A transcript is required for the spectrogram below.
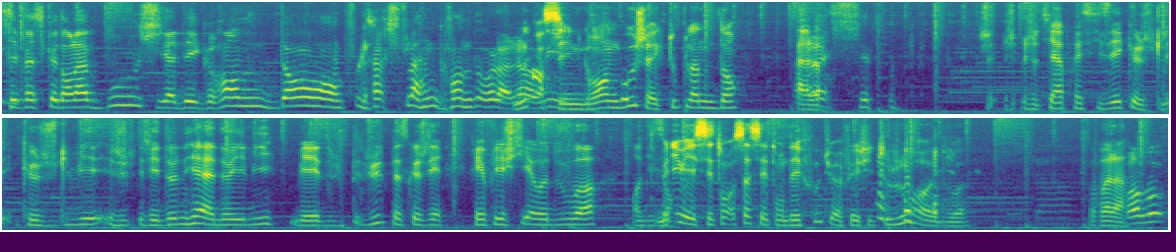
C'est parce que dans la bouche, il y a des grandes dents, plein, plein de grandes. Oh là là. non, oui. c'est une grande bouche avec tout plein de dents. Alors, Ouais, je, je- je tiens à préciser que je, l'ai- que je lui j'ai donné à Noémie, mais ju- juste parce que j'ai réfléchi à haute voix en disant Mais oui, mais c'est ton... ça c'est ton défaut, tu réfléchis toujours, euh, doigt. voilà. Bravo.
